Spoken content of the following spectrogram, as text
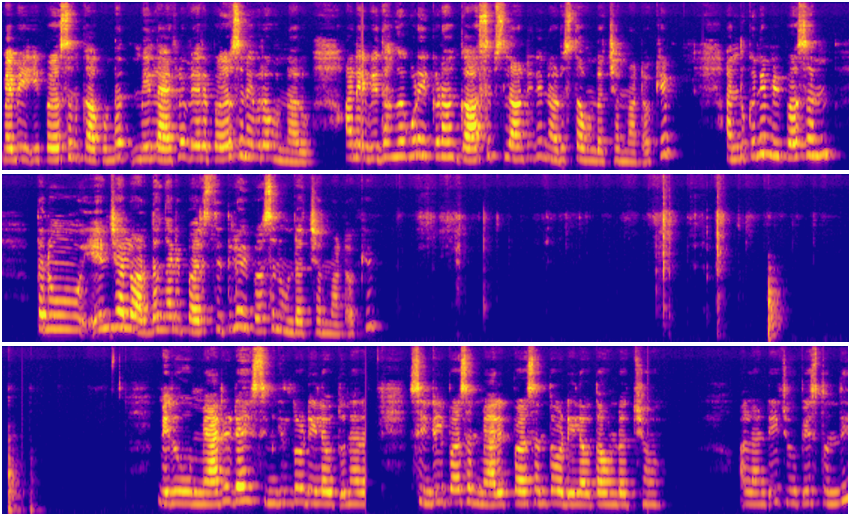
మేబీ ఈ పర్సన్ కాకుండా మీ లైఫ్లో వేరే పర్సన్ ఎవరో ఉన్నారు. అనే విధంగా కూడా ఇక్కడ గాసిప్స్ లాంటిది నడుస్తూ ఉండొచ్చు అనమాట ఓకే? అందుకని మీ పర్సన్ తను ఏం చేయాలో అర్థం కాని పరిస్థితిలో ఈ పర్సన్ ఉండొచ్చు అనమాట ఓకే? మీరు మ్యారీడ్ అయ్యి సింగిల్తో డీల్ అవుతున్నారా? సింగిల్ పర్సన్ మ్యారీడ్ పర్సన్తో డీల్ అవుతూ ఉండొచ్చు. అలాంటివి చూపిస్తుంది.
